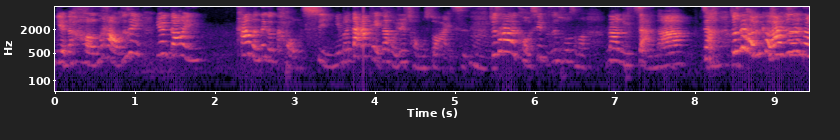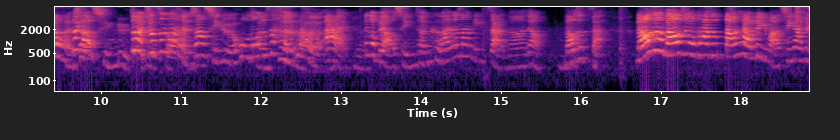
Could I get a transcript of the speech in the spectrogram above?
演的很好，就是因为高银。他的那个口气，你们大家可以再回去重刷一次。嗯，就是他的口气不是说什么，那你斩啊，这样 就是很可爱，真的很像情侣。对，就真的很像情侣的互动，就是很可爱，那个表情很可爱，就那你斩啊这样，然后就斩，然后就然后结果他就当下立马亲下去，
